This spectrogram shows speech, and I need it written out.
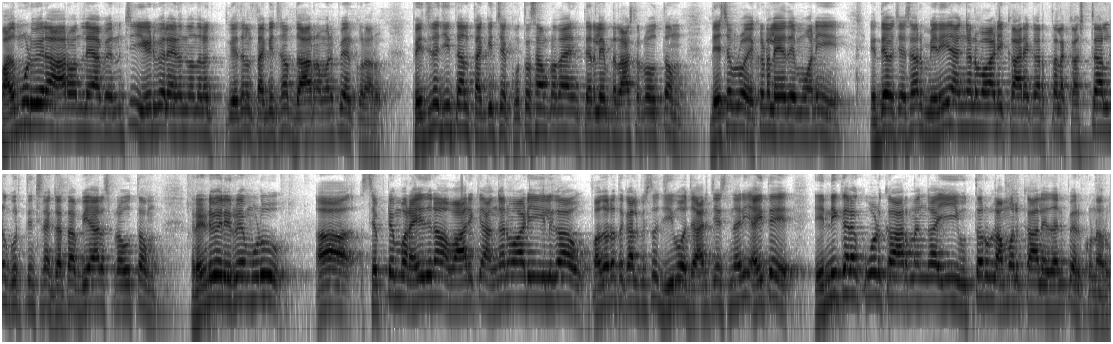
పదమూడు వేల ఆరు వందల యాభై నుంచి ఏడు వేల ఎనిమిది వందల వేతనాలు తగ్గించడం దారుణమని పేర్కొన్నారు. పెంచిన జీతాలను తగ్గించే కొత్త సాంప్రదాయానికి తెరలేపిన రాష్ట్ర ప్రభుత్వం దేశంలో ఎక్కడ లేదేమో అని ఎద్దేవా చేశారు. మినీ అంగన్వాడీ కార్యకర్తల కష్టాలను గుర్తించిన గత బీఆర్ఎస్ ప్రభుత్వం రెండు వేల ఇరవై మూడు సెప్టెంబర్ ఐదున వారికి అంగన్వాడీలుగా భద్రత కల్పిస్తూ జీవో జారీ చేసిందని అయితే ఎన్నికల కోడ్ కారణంగా ఈ ఉత్తర్వులు అమలు కాలేదని పేర్కొన్నారు.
